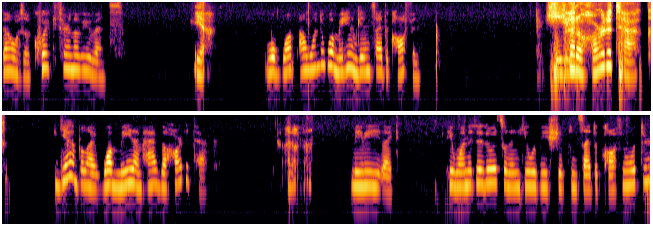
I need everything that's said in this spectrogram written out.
That was a quick turn of events. yeah. Well, what? I wonder what made him get inside the coffin. He had a heart attack. Yeah, but like, what made him have the heart attack? I don't know. Maybe like he wanted to do it, so then he would be shipped inside the coffin with her.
